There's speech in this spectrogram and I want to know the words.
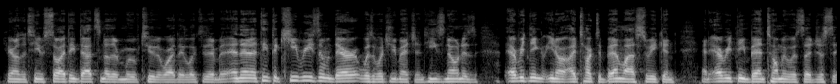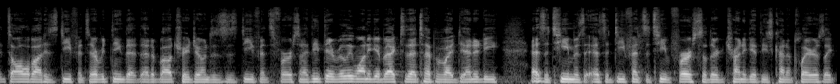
here on the team. So I think that's another move too, that why they looked at him. And then I think the key reason there was what you mentioned. He's known as everything. You know, I talked to Ben last week, and and everything Ben told me was that just it's all about his defense. Everything that, that about Tre Jones is his defense first. And I think they really want to get back to that type of identity as a team, as, as a defensive team first. So they're trying to get these kind of players like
